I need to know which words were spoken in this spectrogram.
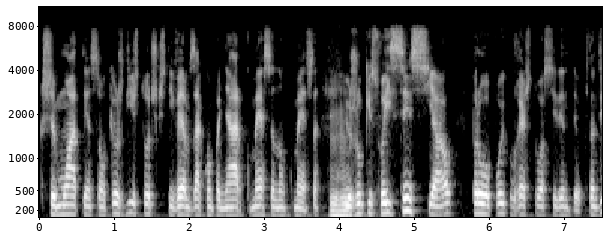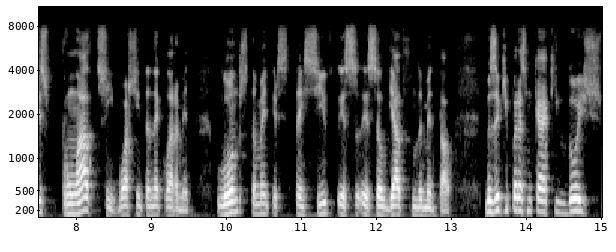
que chamou a atenção, aqueles dias todos que estivemos a acompanhar, começa, não começa, uhum. eu julgo que isso foi essencial para o apoio que o resto do Ocidente deu. Portanto, isso, por um lado, sim, Washington é claramente. Londres também ter, tem sido esse, esse aliado fundamental. Mas aqui parece-me que há aqui dois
